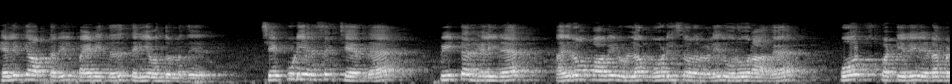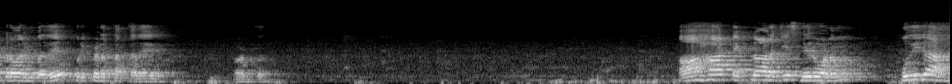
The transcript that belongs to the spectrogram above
ஹெலிகாப்டரில் பயணித்தது தெரிய வந்துள்ளது செக் குடியரசைச் சேர்ந்த பீட்டர் ஹெலினர் ஐரோப்பாவில் உள்ள கோடீஸ்வரர்களில் ஒருவராக போர்ஸ் பட்டியலில் இடம்பெற்றவர் என்பது குறிப்பிடத்தக்கது. அடுத்தது. ஆஹா டெக்னாலஜிஸ் நிறுவனம் புதிதாக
